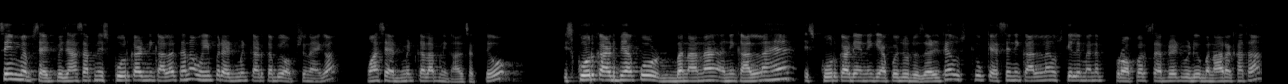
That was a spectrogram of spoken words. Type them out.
सेम वेबसाइट पे, जहाँ से आपने स्कोर कार्ड निकाला था ना, वहीं पर एडमिट कार्ड का भी ऑप्शन आएगा। वहाँ से एडमिट कार्ड आप निकाल सकते हो। स्कोर कार्ड भी आपको बनाना, निकालना है। स्कोर कार्ड यानी कि आपका जो रिज़ल्ट है, उसको कैसे निकालना है, उसके लिए मैंने प्रॉपर सेपरेट वीडियो बना रखा था।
